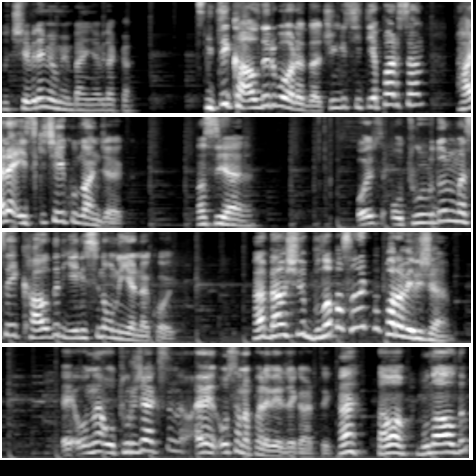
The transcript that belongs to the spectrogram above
Bunu çeviremiyor muyum ben ya bir dakika. City kaldır bu arada. Çünkü sit yaparsan hala eski şeyi kullanacak. Nasıl yani? O yüzden oturduğun masayı kaldır yenisini onun yerine koy. Ha ben şimdi buna basarak mı para vereceğim? E ona oturacaksın. Evet o sana para verecek artık. Heh tamam bunu aldım.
